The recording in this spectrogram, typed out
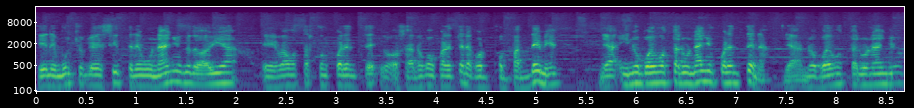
tiene mucho que decir. Tenemos un año que todavía vamos a estar con cuarentena, o sea, no con cuarentena, con, con pandemia ¿ya? Y no podemos estar un año en cuarentena, ¿ya? No podemos estar un año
